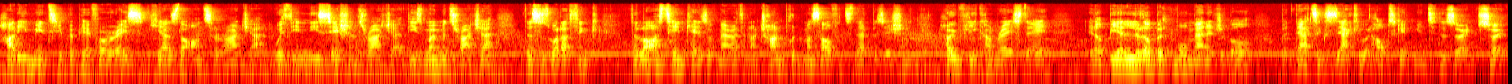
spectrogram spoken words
how do you mentally prepare for a race? Here's the answer right here. Within these sessions right here, these moments right here, this is what I think the last 10Ks of marathon. I try and put myself into that position. Hopefully come race day, it'll be a little bit more manageable, but that's exactly what helps get me into the zone. So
